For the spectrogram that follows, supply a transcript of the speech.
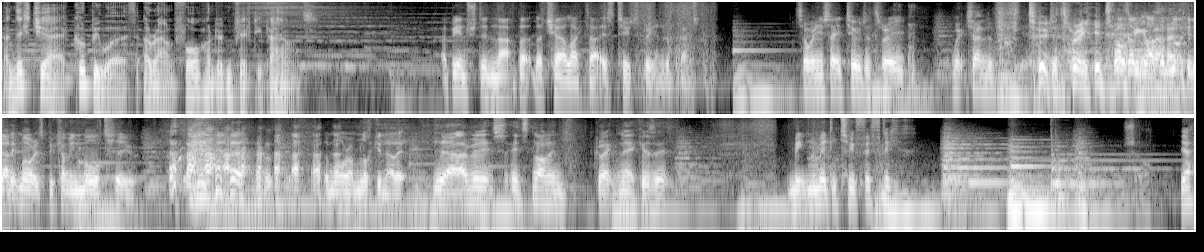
and this chair could be worth around £450. I'd be interested in that, but the chair like that is two to three hundred pounds. So when you say two to three, which end of two to three you're As talking I'm, as I'm looking at it more, it's becoming more two. the more I'm looking at it. Yeah, I mean, it's, it's not in great nick, is it? Meet in the middle, 250. Sure. Yeah.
